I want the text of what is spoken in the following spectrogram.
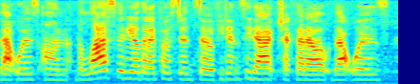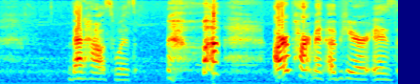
that was on the last video that I posted. So if you didn't see that, check that out. That was, that house was, our apartment up here is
